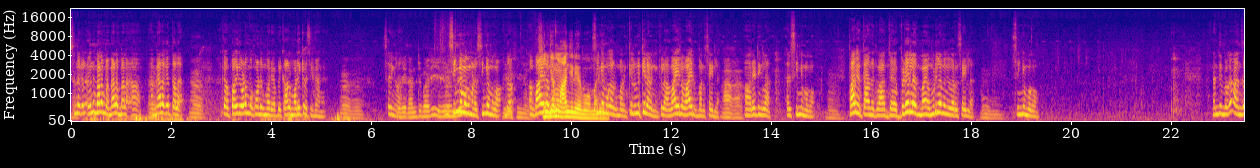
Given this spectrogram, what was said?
சின்ன கல்லு இன்னும் மேலே மேலே மேலே ஆ ஆ, மேலே கை தலை. பகுதி உடம்பு உட்காந்துக்கு மாதிரி அப்படி கால் மடக்கி வச்சிருக்காங்க. சரிங்களா? இது நன்றி மாதிரி இது இது சிங்க முகம் அண்ணா, சிங்க முகம் இந்த ஆ, வாயில சிங்கம் ஆஞ்சநேயர் முகம் மாதிரி. சிங்க முகம் இருக்கு பாருங்க. கீழே கீழே இருக்கு கீழே வாயில வாய் இருக்கு பாருங்க சைடில் ஆ ரைட்டுங்களா? அது சிங்க முகம் ம். பாருங்க தா- அந்த பிடையில முடியல வர சைடில் ம், ம். சிங்க முகம் நந்தி முகம் அந்த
